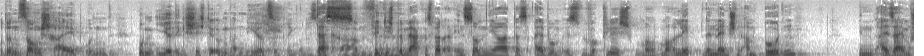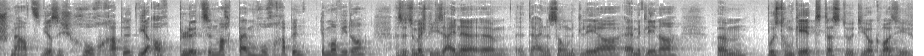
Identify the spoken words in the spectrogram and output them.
oder einen Song schreibe und um ihr die Geschichte irgendwann näher zu bringen oder so Das finde ich Äh, bemerkenswert an Insomnia. Das Album ist wirklich, man, man erlebt einen Menschen am Boden in all seinem Schmerz, wie er sich hochrappelt, wie er auch Blödsinn macht beim Hochrappeln immer wieder. Also zum Beispiel diese eine, ähm, der eine Song mit Lea, äh, mit Lena, ähm, wo es darum geht, dass du dir quasi,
